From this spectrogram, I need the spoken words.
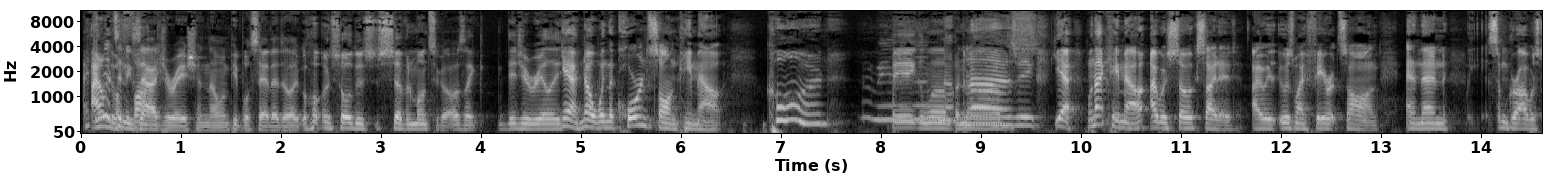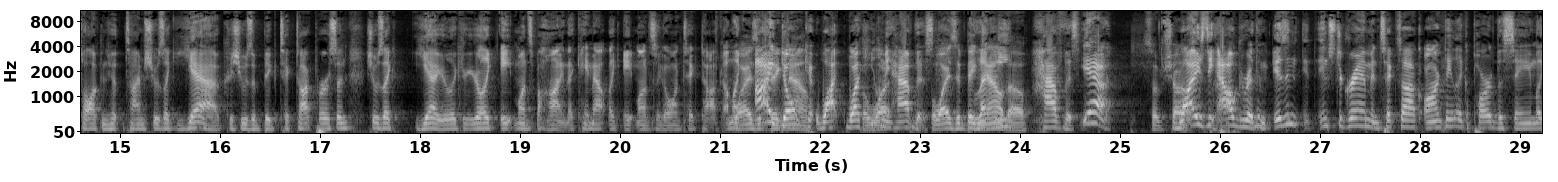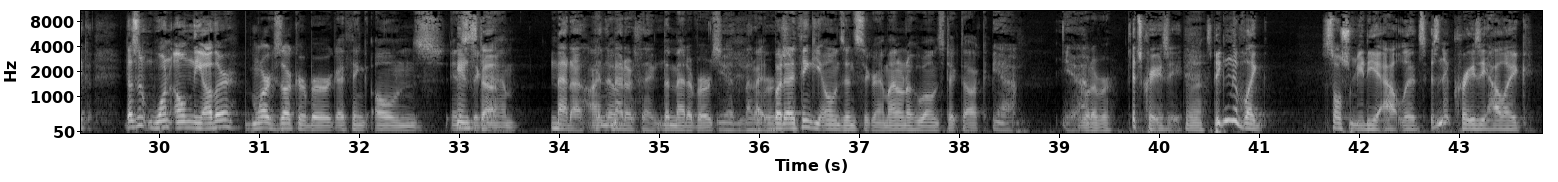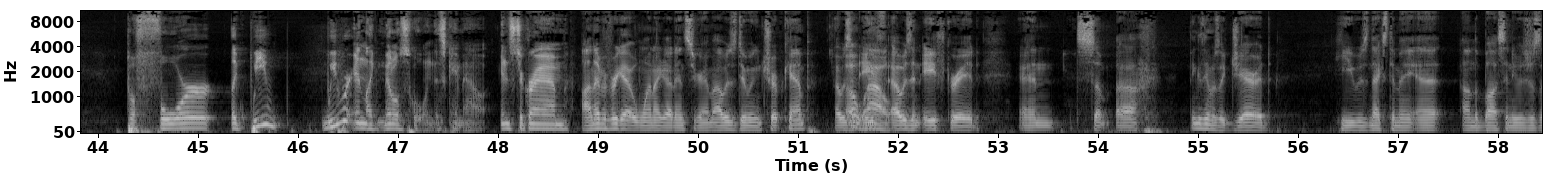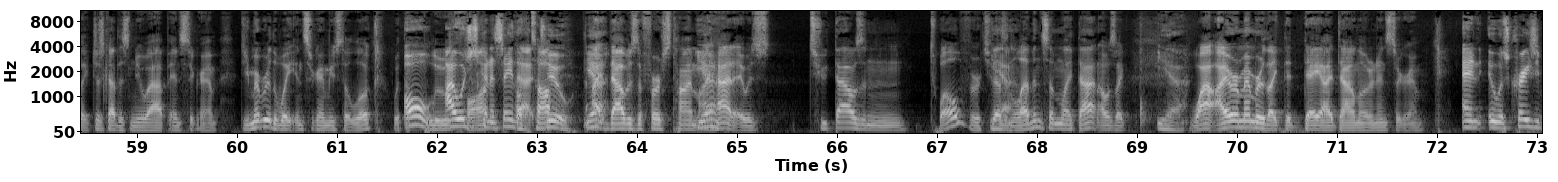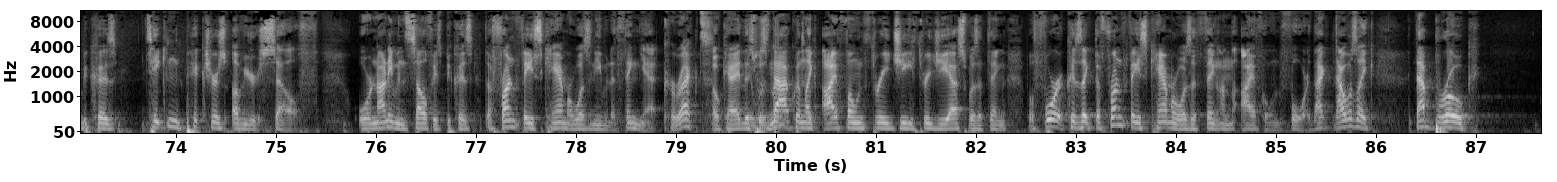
I I think don't it's an fuck. exaggeration though when people say that they're like, "Oh, I saw this seven months ago." I was like, "Did you really?" Yeah, no. When the corn song came out, corn. Big lump of nubs. Yeah, when that came out, I was so excited. I was, it was my favorite song. And then some girl I was talking to at the time, she was like, "Yeah," because she was a big TikTok person. She was like, "Yeah, you're like you're like eight months behind. That came out like eight months ago on TikTok." I'm like, Why is it "I don't care. Why? Why But can't you why- let me have this? but why is it big Let now, though? Have this? Yeah. So why up. is the algorithm? Isn't Instagram and TikTok aren't they like a part of the same? Like, doesn't one own the other? Mark Zuckerberg, I think, owns Instagram. Insta, Meta, I the Meta thing. the metaverse. Yeah, the I- but I think he owns Instagram. I don't know who owns TikTok. Yeah. Yeah. Whatever. It's crazy. Speaking of like social media outlets, isn't it crazy how like before like we we were in like middle school when this came out. Instagram. I'll never forget when I got Instagram. I was doing trip camp. I was Oh, in eighth, wow. I was in eighth grade, and some uh, I think his name was like Jared. He was next to me at, on the bus, and he was just like, "Just got this new app, Instagram." Do you remember the way Instagram used to look with the Oh, blue? I was just gonna say that, top? too. Yeah. I- that was the first time I had it. It was 2012 or 2011, something like that. I was like, Yeah. wow." I remember like the day I downloaded Instagram. And it was crazy because taking pictures of yourself or not even selfies because the front face camera wasn't even a thing yet. Correct. Okay, this It was, was back when like iPhone 3G, 3GS was a thing before because like the front face camera was a thing on the iPhone 4. That that was like that broke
